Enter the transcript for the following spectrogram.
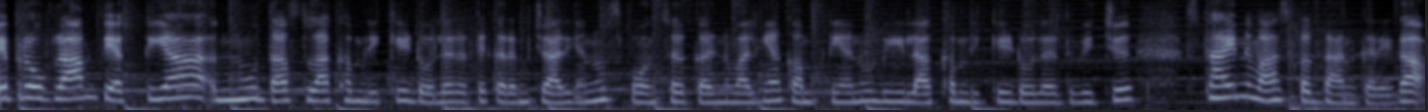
ਇਹ ਪ੍ਰੋਗਰਾਮ ਵਿਅਕਤੀਆਂ ਨੂੰ 10 ਲੱਖ ਅਮਰੀਕੀ ਡਾਲਰ ਅਤੇ ਕਰਮਚਾਰੀਆਂ ਨੂੰ ਸਪਾਂਸਰ ਕਰਨ ਵਾਲੀਆਂ ਕੰਪਨੀਆਂ ਨੂੰ 20 ਲੱਖ ਅਮਰੀਕੀ ਡਾਲਰ ਦੇ ਵਿੱਚ ਸਥਾਈ ਨਿਵਾਸ ਪ੍ਰਦਾਨ ਕਰੇਗਾ।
